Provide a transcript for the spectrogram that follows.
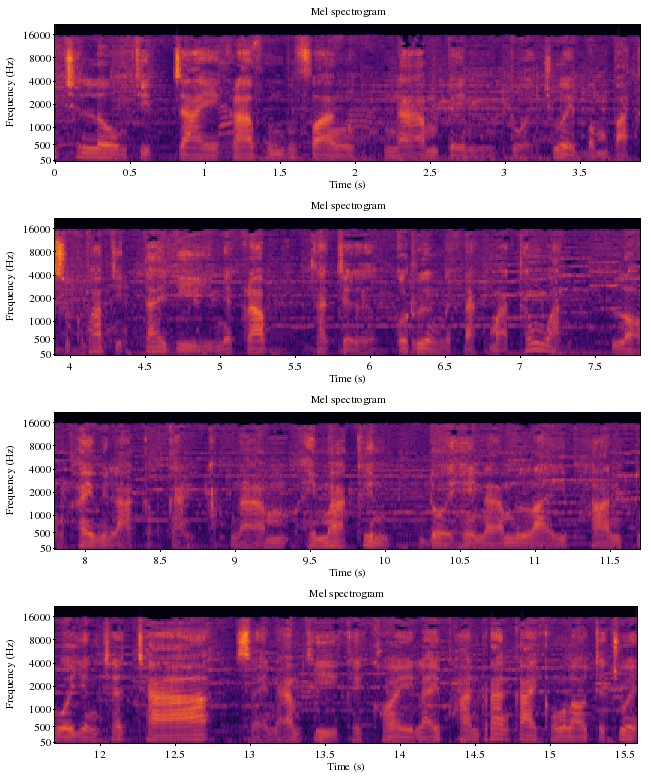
ำชโลมจิตใจครับคุณผู้ฟังน้ำเป็นตัวช่วยบำบัดสุขภาพจิตได้ดีนะครับ ถ้าเจอเรื่องหนักๆมาทั้งวันลองให้เวลากับการอาบน้ำให้มากขึ้น โดยให้น้ำไหลผ่านตัวอย่างช้าๆใส่น้ำที่ค่อยๆ ไหลผ่านร่างกายของเราจะช่วย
